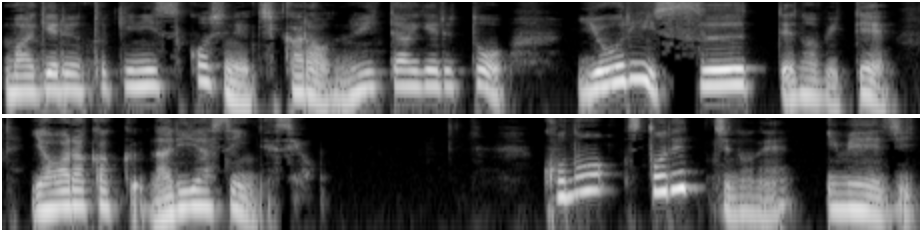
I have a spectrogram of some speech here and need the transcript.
曲げる時に少しね、力を抜いてあげると、よりスーって伸びて柔らかくなりやすいんですよ。このストレッチのね、イメージっ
